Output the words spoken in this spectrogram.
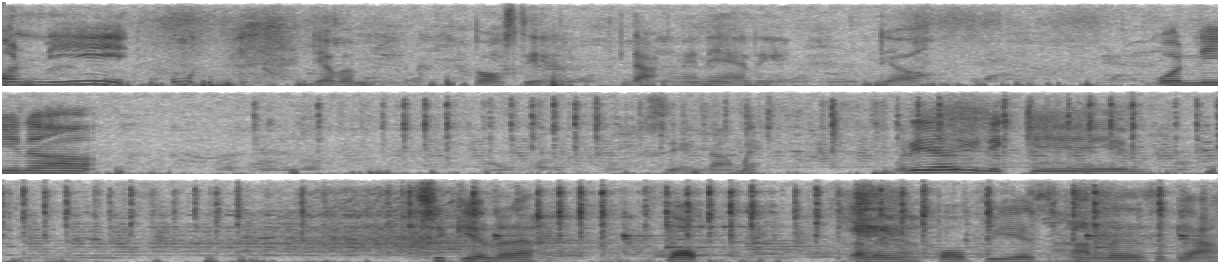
วันนี้เดี๋ยวมันรอเสียงดังแน่ๆเลย เดี๋ยว วันนี้นะฮะ เสียงดังไหมวันนี้เราอยู่ในเกมชื่อเกมอะไรนะป๊อปอะไรนะป๊อป vs ฮันอะไรสักอย่าง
